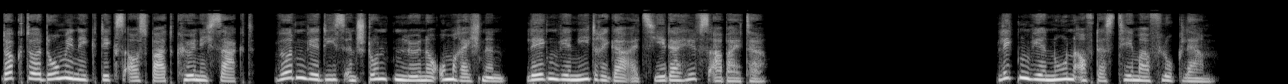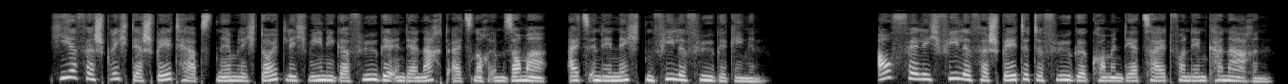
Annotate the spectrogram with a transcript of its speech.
Dr. Dominik Dix aus Bad König sagt, würden wir dies in Stundenlöhne umrechnen, legen wir niedriger als jeder Hilfsarbeiter. Blicken wir nun auf das Thema Fluglärm. Hier verspricht der Spätherbst nämlich deutlich weniger Flüge in der Nacht als noch im Sommer, als in den Nächten viele Flüge gingen. Auffällig viele verspätete Flüge kommen derzeit von den Kanaren.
